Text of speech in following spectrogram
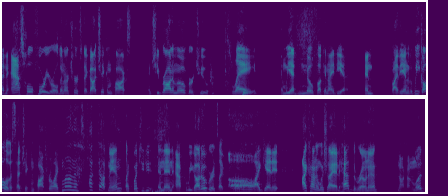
an asshole four year old in our church that got chicken pox, and she brought him over to play, and we had no fucking idea. And by the end of the week, all of us had chicken pox. We're like, Mom, that's fucked up, man. Like, what'd you do? And then after we got over, it's like, oh, I get it. I kind of wish I had had the Rona. Knock on wood.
